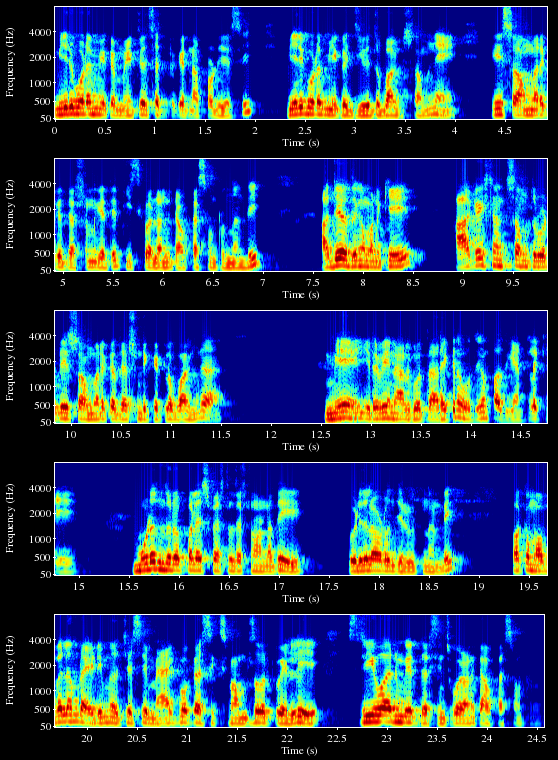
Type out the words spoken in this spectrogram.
మీరు కూడా మీ యొక్క మెడికల్ సర్టిఫికేట్ని అప్లోడ్ చేసి మీరు కూడా మీ యొక్క జీవిత భాగస్వామిని ఈ స్వామివారికి దర్శనానికి అయితే తీసుకువెళ్ళడానికి అవకాశం ఉంటుందండి. అదేవిధంగా మనకి ఆకాశ నక్షత్రం బట్టి దర్శన టికెట్లో భాగంగా మే ఇరవై నాలుగో తారీఖున ఉదయం పది గంటలకి మూడు వందల రూపాయల స్పెషల్ దర్శనం అన్నది విడుదలవడం జరుగుతుందండి. ఒక మొబైల్ నెంబర్ ఐడి మీద వచ్చేసి మ్యాగ్ ఒక సిక్స్ మంత్స్ వరకు వెళ్ళి శ్రీవారిని మీరు దర్శించుకోవడానికి అవకాశం ఉంటుంది.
